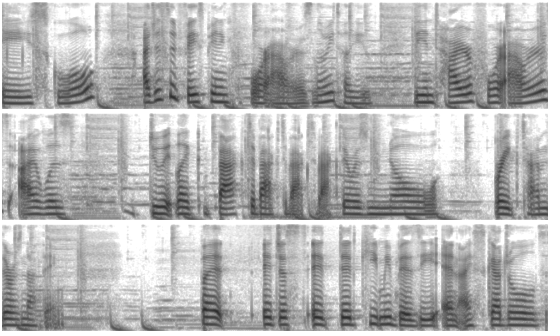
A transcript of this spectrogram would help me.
a school. I just did face painting for four hours. Let me tell you, the entire four hours, I was doing like back to back to back to back. There was no break time, there was nothing. But it just it did keep me busy and I scheduled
